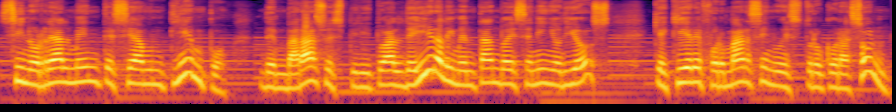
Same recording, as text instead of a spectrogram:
sino realmente sea un tiempo de embarazo espiritual, de ir alimentando a ese niño Dios que quiere formarse en nuestro corazón,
